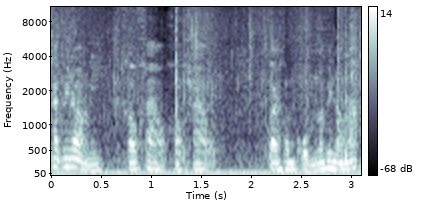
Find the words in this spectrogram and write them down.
ครับพี่น้องนี่ข้าวข้าวข้าวข้าวๆก้อยขมๆเนาะพี่น้องเนาะ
